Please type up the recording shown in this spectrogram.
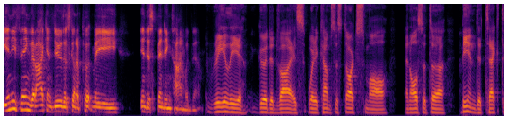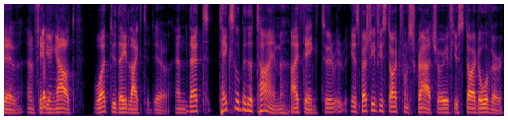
Anything that I can do that's going to put me into spending time with them. Really good advice when it comes to start small and also to being detective and figuring yep. out what do they like to do and that takes a little bit of time i think to especially if you start from scratch or if you start over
